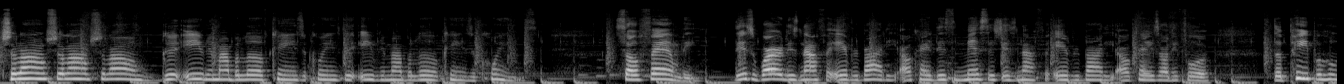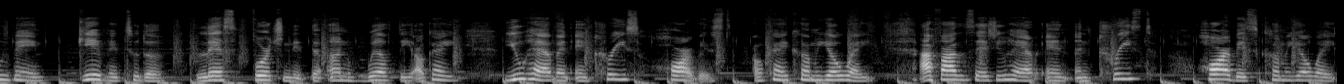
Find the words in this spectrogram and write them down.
Shalom, shalom, shalom. Good evening, my beloved kings and queens. Good evening, my beloved kings and queens. So, family, this word is not for everybody, okay? This message is not for everybody, okay? It's only for the people who's been given to the less fortunate, the unwealthy, okay? You have an increased harvest, okay, coming your way. Our Father says you have an increased harvest coming your way.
